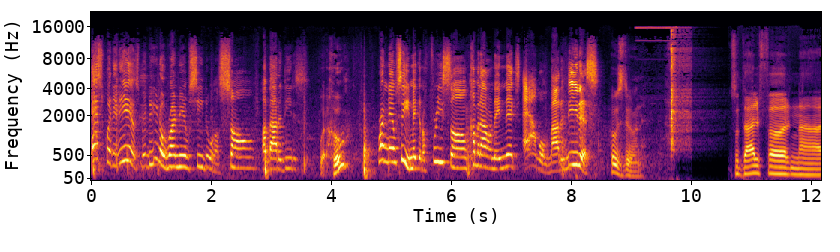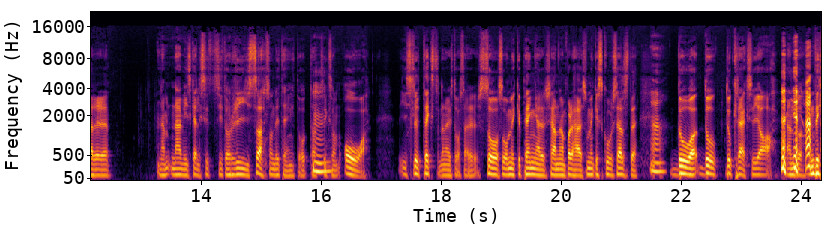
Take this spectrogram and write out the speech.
That's what it is, man. Do you know Run DMC doing a song about Adidas? What, who? Run DMC making a free song coming out on their next album about Adidas. Who's doing it? Så därför när, när, när vi ska liksom sitta och rysa som det är tänkt åt att Mm. liksom, åh, i sluttexten när det står så här, så så mycket pengar tjänar de på det här, så mycket skor säljs det, Ja. då, då, då kräks ju jag ändå en del,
